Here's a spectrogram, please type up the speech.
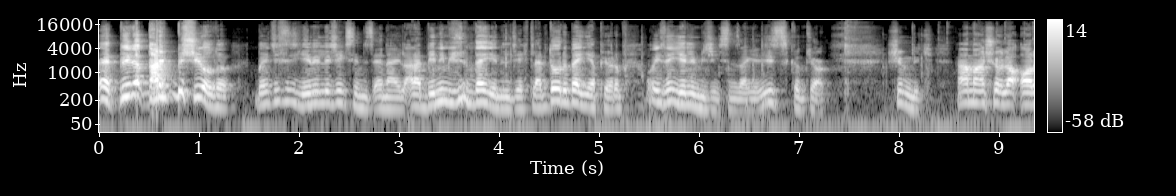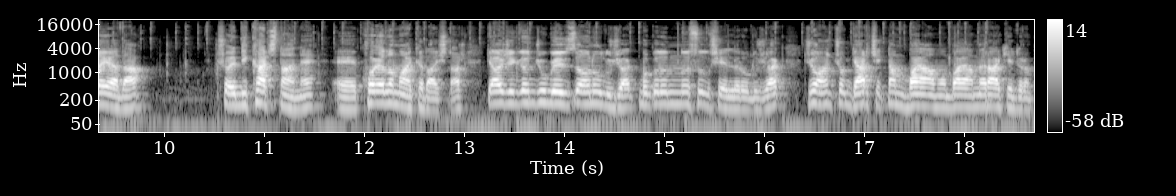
Evet bir de garip bir şey oldu. Bence siz yenileceksiniz enayiler. Benim yüzümden yenilecekler. Doğru ben yapıyorum. O yüzden yenilmeyeceksiniz arkadaşlar. Hiç sıkıntı yok. Şimdi hemen şöyle araya da şöyle birkaç tane e, koyalım arkadaşlar. Gerçekten çok efsane olacak. Bakalım nasıl şeyler olacak. Şu an çok gerçekten bayağı ama bayağı merak ediyorum.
